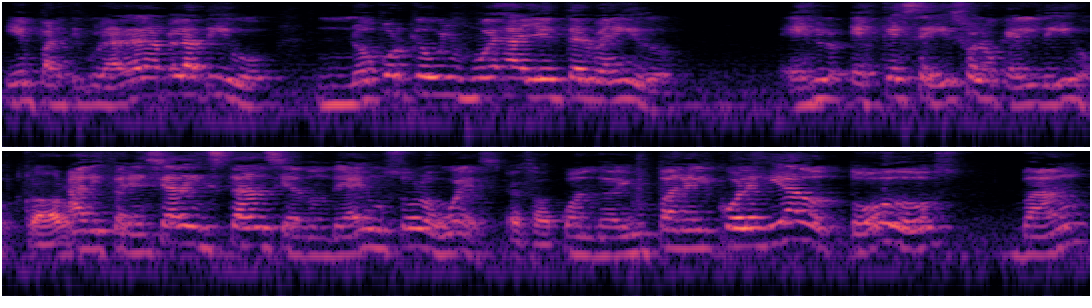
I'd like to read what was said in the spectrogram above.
Y en particular el apelativo, no porque un juez haya intervenido, es, lo- es que se hizo lo que él dijo. Claro. A diferencia de instancias donde hay un solo juez. Exacto. Cuando hay un panel colegiado, todos van,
